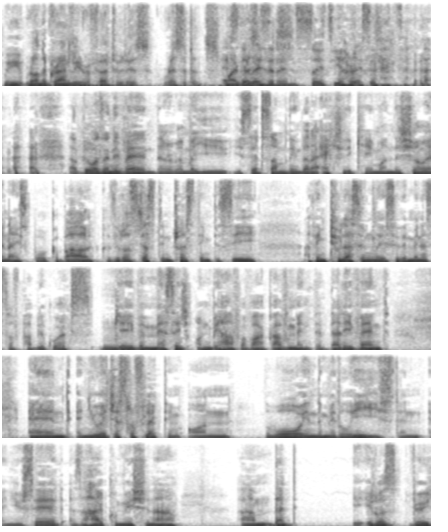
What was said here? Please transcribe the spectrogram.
we rather grandly refer to it as residence. It's the residence. residence. So it's your residence. uh, there was an event. I remember you, you said something that I actually came on the show and I spoke about because it was just interesting to see. I think Thula Singlesi, the Minister of Public Works, mm. gave a message on behalf of our government at that event. And, and you were just reflecting on the war in the Middle East. And, and you said as a High Commissioner, um, that it was very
